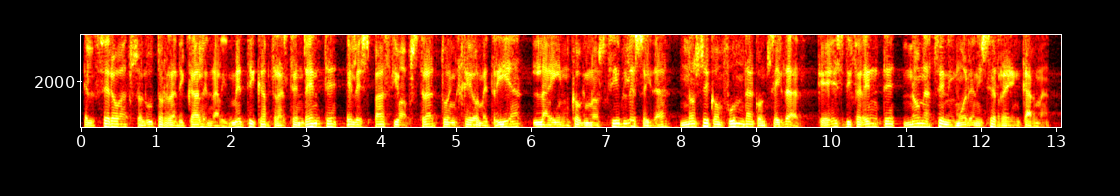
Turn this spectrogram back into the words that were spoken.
El cero absoluto radical en aritmética trascendente, el espacio abstracto en geometría, la incognoscible seidad, no se confunda con seidad, que es diferente, no nace ni muere ni se reencarna.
